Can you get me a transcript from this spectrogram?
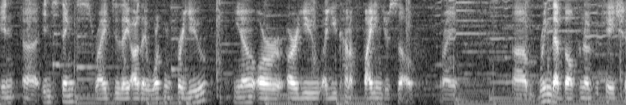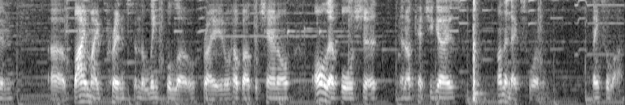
in, uh, instincts, right? Do they are they working for you, you know, or are you are you kind of fighting yourself, right? Um, ring that bell for notification. Uh, buy my prints in the link below, right? It'll help out the channel. All that bullshit, and I'll catch you guys on the next one. Thanks a lot.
